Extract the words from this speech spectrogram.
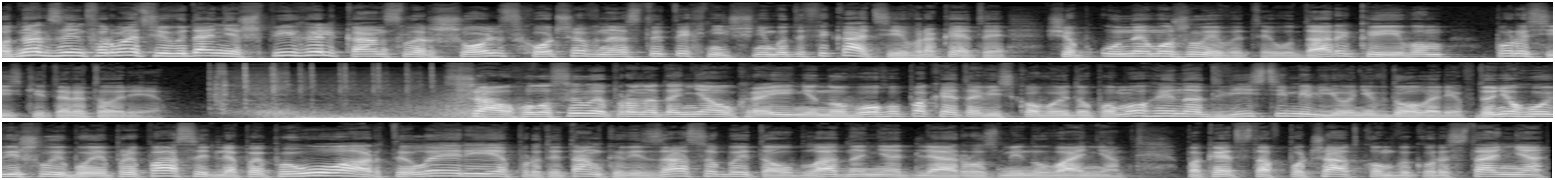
Однак, за інформацією видання Шпігель, канцлер Шольц хоче внести технічні модифікації в ракети, щоб унеможливити удари Києвом по російській території. США оголосили про надання Україні нового пакета військової допомоги на 200 мільйонів доларів. До нього увійшли боєприпаси для ППО, артилерія, протитанкові засоби та обладнання для розмінування. Пакет став початком використання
